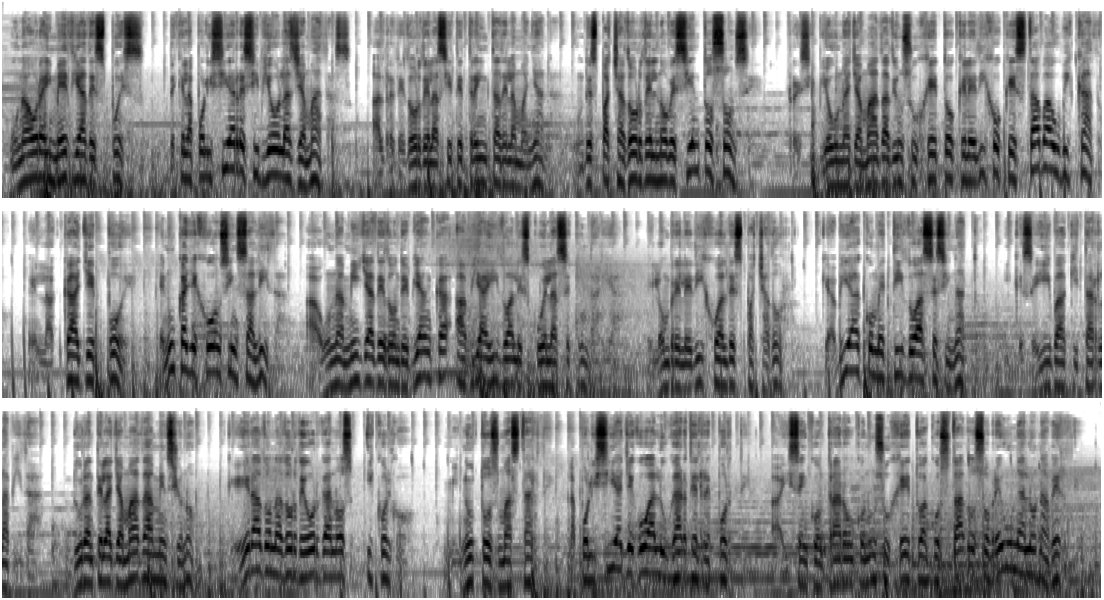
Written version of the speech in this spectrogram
Una hora y media después, de que la policía recibió las llamadas. Alrededor de las 7.30 de la mañana, un despachador del 911 recibió una llamada de un sujeto que le dijo que estaba ubicado en la calle Poe, en un callejón sin salida, a una milla de donde Bianca había ido a la escuela secundaria. Hombre le dijo al despachador que había cometido asesinato y que se iba a quitar la vida. Durante la llamada mencionó que era donador de órganos y colgó. Minutos más tarde, la policía llegó al lugar del reporte. Ahí se encontraron con un sujeto acostado sobre una lona verde,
